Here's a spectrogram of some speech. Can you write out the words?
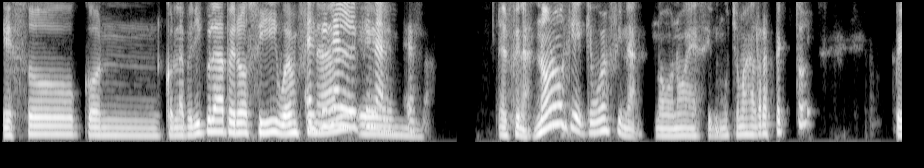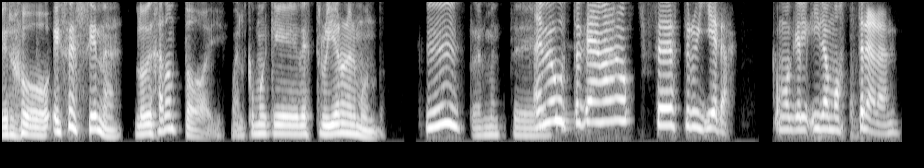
Eso con, con la película, pero sí, buen El final. final, el final, eh, eso. el final. No, no, que buen final. No, no voy a decir mucho más al respecto. Pero esa escena lo dejaron todo ahí. Igual como que destruyeron el mundo. Mm. Realmente. A mí me gustó que además se destruyera, como que y lo mostraran,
